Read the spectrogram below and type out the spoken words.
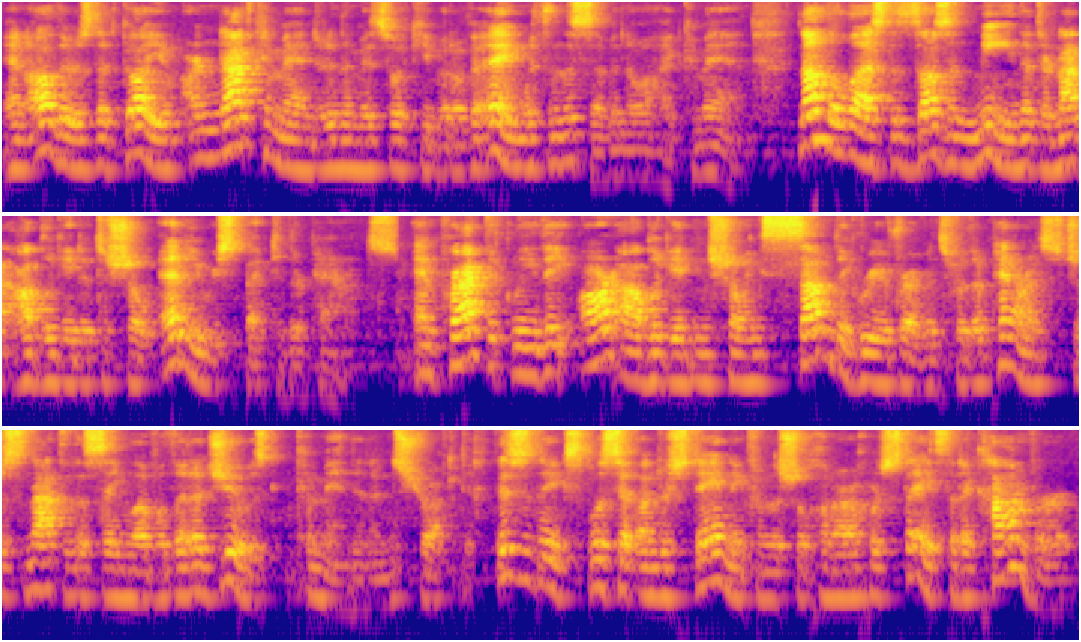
and others that Goyim are not commanded in the mitzvah of Kibbud Aim within the seven Noahide command. Nonetheless, this doesn't mean that they're not obligated to show any respect to their parents. And practically, they are obligated in showing some degree of reverence for their parents, just not to the same level that a Jew is commanded and instructed. This is the explicit understanding from the Shulchan Aruch, which states that a convert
